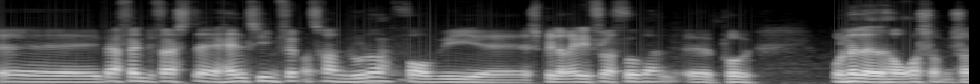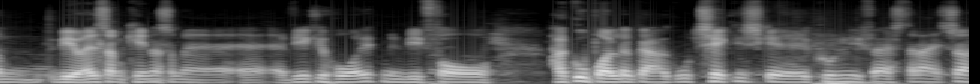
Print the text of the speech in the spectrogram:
Uh, I hvert fald de første halve time, 35 minutter, får vi uh, spiller rigtig flot fodbold uh, på underlaget herovre, som, som vi jo alle sammen kender, som er, er, er virkelig hurtigt, men vi får har god boldopgang og god teknisk kunde i første halvleg, så,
